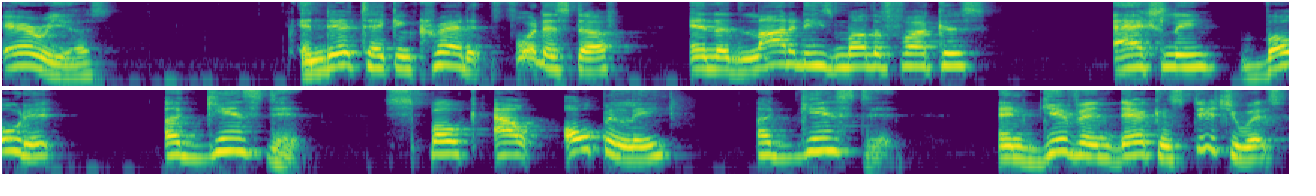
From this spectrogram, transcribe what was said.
areas. And they're taking credit for this stuff. And a lot of these motherfuckers actually voted against it, spoke out openly against it, and given their constituents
